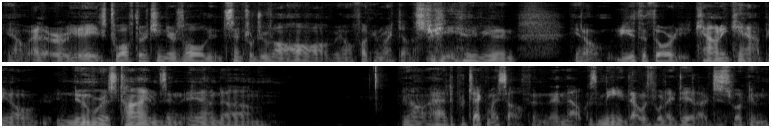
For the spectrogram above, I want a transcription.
you know, at an early age, 12, 13 years old in Central Juvenile Hall, you know, fucking right down the street, you know what I mean? And you know, youth authority, county camp, you know, numerous times. And, and, um, you know, I had to protect myself and, and that was me. That was what I did. I just fucking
